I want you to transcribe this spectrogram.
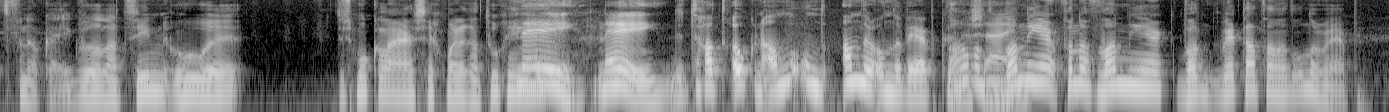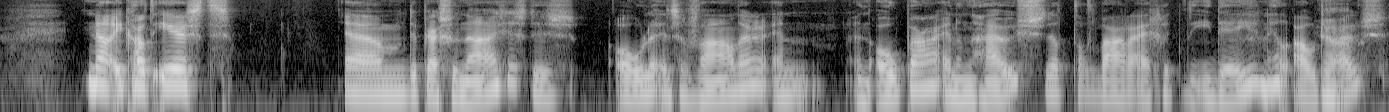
van oké, ik wil laten zien hoe de smokkelaars zeg maar eraan toe gingen. Nee, nee, het had ook een ander, on- ander onderwerp kunnen Oh, want zijn. wanneer, vanaf wanneer wat, werd dat dan het onderwerp? Nou, ik had eerst ehm, de personages, dus Ole en zijn vader en een opa en een huis. Dat, dat waren eigenlijk de ideeën, een heel oud Ja. huis.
